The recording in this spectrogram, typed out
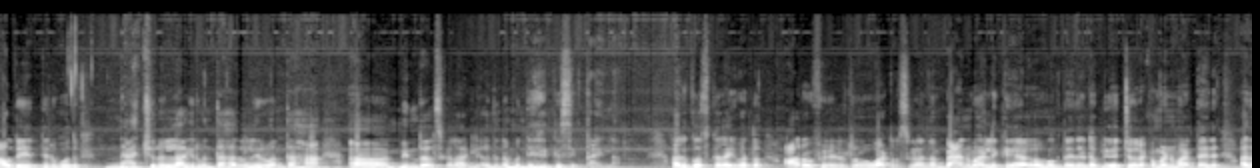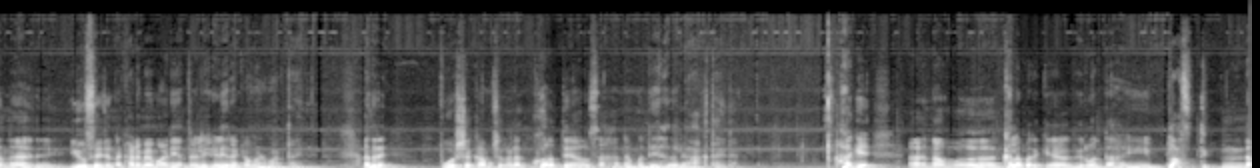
ಯಾವುದೇ ಇದ್ದಿರ್ಬೋದು ನ್ಯಾಚುರಲ್ ಆಗಿರುವಂತಹ ಅದರಲ್ಲಿರುವಂತಹ ಮಿನರಲ್ಸ್ಗಳಾಗಲಿ ಅದು ನಮ್ಮ ದೇಹಕ್ಕೆ ಸಿಗ್ತಾ ಇಲ್ಲ. ಅದಕ್ಕೋಸ್ಕರ ಇವತ್ತು ಆರ್ ಒ ಫಿಲ್ಟರ್ ವಾಟರ್ಸ್ಗಳನ್ನು ಬ್ಯಾನ್ ಮಾಡಲಿಕ್ಕೆ ಹೋಗ್ತಾ ಇದೆ. ಡಬ್ಲ್ಯೂ ಎಚ್ ಒ ರೆಕಮೆಂಡ್ ಮಾಡ್ತಾ ಇದೆ. ಅದನ್ನು ಯೂಸೇಜನ್ನು ಕಡಿಮೆ ಮಾಡಿ ಅಂತ ಹೇಳಿ ಹೇಳಿ ರೆಕಮೆಂಡ್ ಮಾಡ್ತಾ ಇದೆ. ಅಂದರೆ ಪೋಷಕಾಂಶಗಳ ಕೊರತೆ ಸಹ ನಮ್ಮ ದೇಹದಲ್ಲಿ ಆಗ್ತಾ ಇದೆ. ಹಾಗೆ ನಾವು ಕಲಬೆರಕೆಯಾಗಿರುವಂತಹ ಈ ಪ್ಲಾಸ್ಟಿಕ್ನಿಂದ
